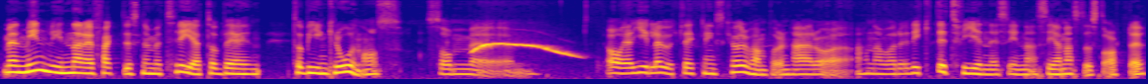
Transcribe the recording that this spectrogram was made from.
Men min vinnare är faktiskt nummer tre, Tobin, Tobin Kronos. Som, eh, ja, jag gillar utvecklingskurvan på den här och han har varit riktigt fin i sina senaste starter.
